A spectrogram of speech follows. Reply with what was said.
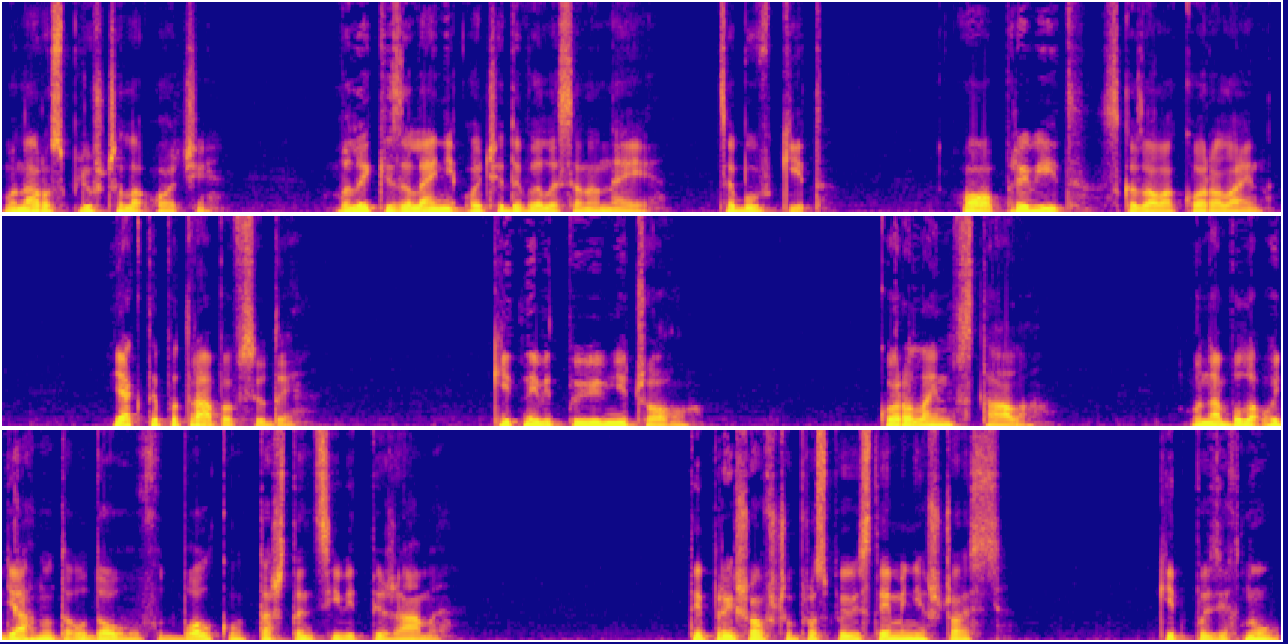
Вона розплющила очі. Великі зелені очі дивилися на неї. Це був кіт. О, привіт, сказала Коралайн. Як ти потрапив сюди? Кіт не відповів нічого. Коралайн встала. Вона була одягнута у довгу футболку та штанці від піжами. Ти прийшов, щоб розповісти мені щось? Кіт позіхнув,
